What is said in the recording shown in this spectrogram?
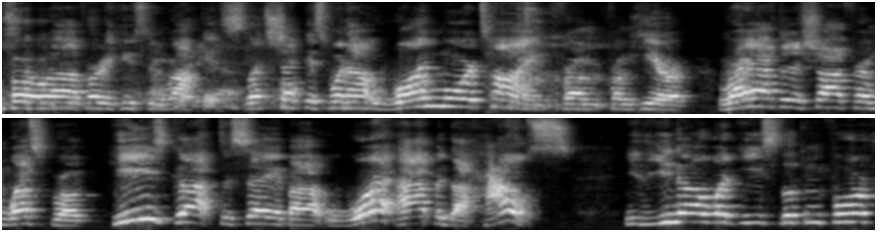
for uh, for the Houston Rockets. Let's check this one out one more time from from here. Right after the shot from Westbrook, he's got to say about what happened to House. You, you know what he's looking for?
